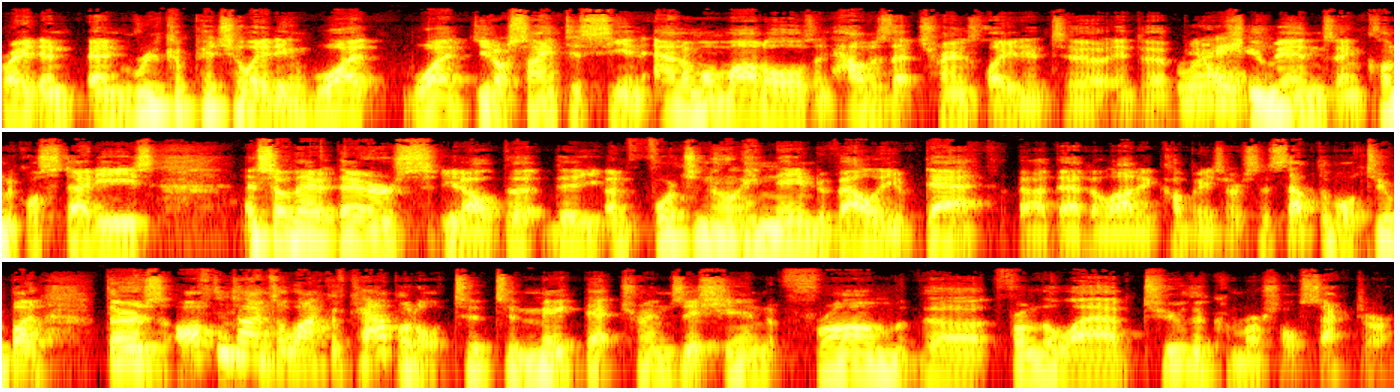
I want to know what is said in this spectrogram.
right? And and recapitulating what what you know scientists see in animal models and how does that translate into into you right. know, humans and clinical studies. And so there, there's you know the the unfortunately named Valley of Death uh, that a lot of companies are susceptible to, but there's oftentimes a lack of capital to to make that transition from the from the lab to the commercial sector.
